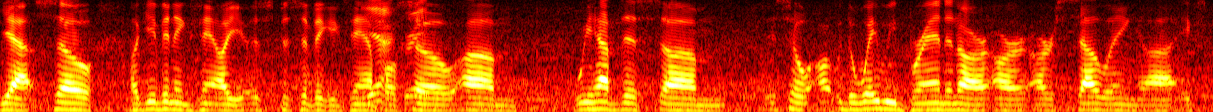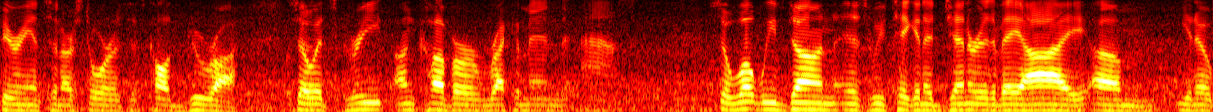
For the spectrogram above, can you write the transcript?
Yeah, so I'll give you an example, a specific example. great. so um, we have this. Um, so uh, the way we brand in our, our, our selling uh, experience in our stores, it's called GURA. So it's greet, uncover, recommend, ask. So what we've done is we've taken a generative AI, um, you know,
